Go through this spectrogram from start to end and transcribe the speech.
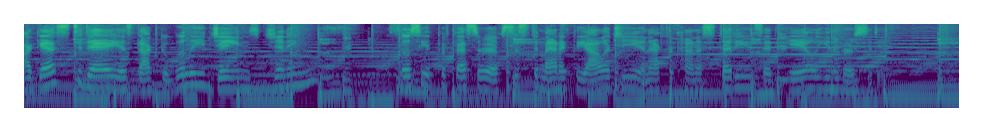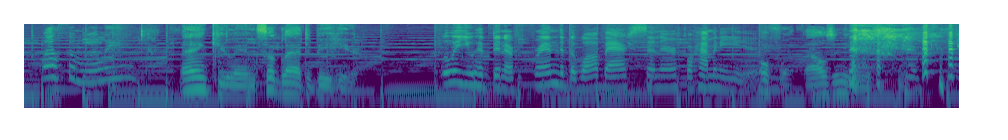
Our guest today is Dr. Willie James Jennings, Associate Professor of Systematic Theology and Africana Studies at Yale University. Welcome, Willie. Thank you, Lynne. So glad to be here. Willie, you have been a friend of the Wabash Center for how many years? Oh, for a thousand years.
